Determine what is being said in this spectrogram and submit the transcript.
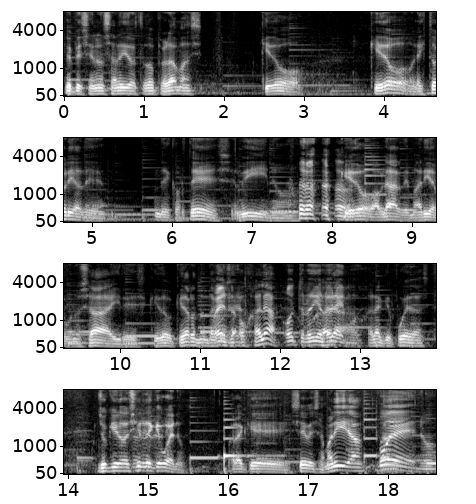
Pepe, se nos han ido estos dos programas. Quedó, quedó la historia de, de Cortés, el vino, quedó hablar de María de Buenos Aires, quedó, quedaron tantas Bueno, cosas. Ojalá. otro día lo ojalá, haremos. Ojalá que puedas. Yo quiero decirte que, bueno, para que lleves a María, Bueno,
